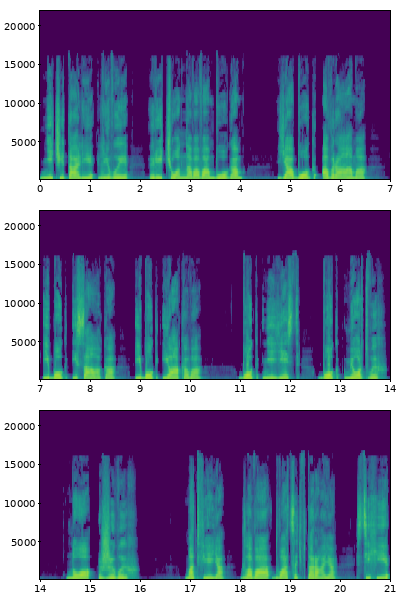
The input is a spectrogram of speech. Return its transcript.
не читали ли вы реченного вам Богом? Я Бог Авраама и Бог Исаака и Бог Иакова. Бог не есть Бог мертвых, но живых. Матфея, глава 22, стихи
